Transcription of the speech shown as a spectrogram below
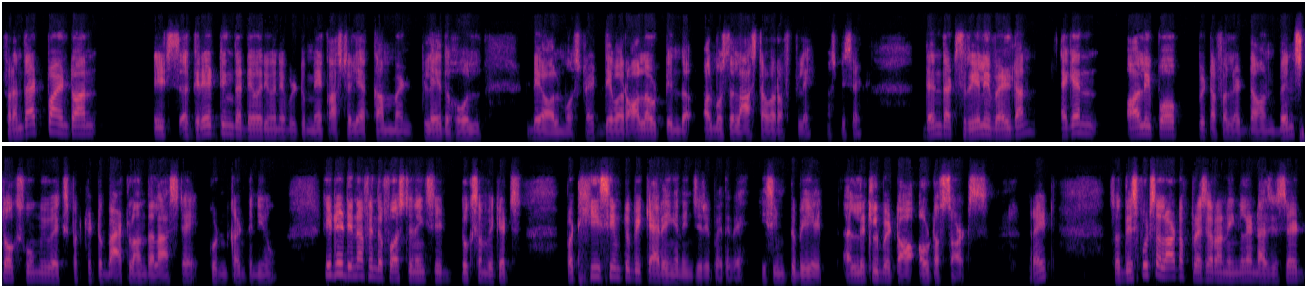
From that point on, it's a great thing that they were even able to make Australia come and play the whole day almost, right? They were all out in the almost the last hour of play, must be said. Then that's really well done. Again, Ollie Pope, bit of a letdown. Ben Stokes, whom you expected to battle on the last day, couldn't continue. He did enough in the first innings. He took some wickets, but he seemed to be carrying an injury, by the way. He seemed to be a little bit out of sorts, right? So this puts a lot of pressure on England. As you said,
